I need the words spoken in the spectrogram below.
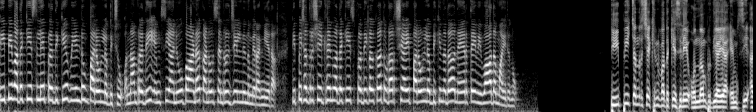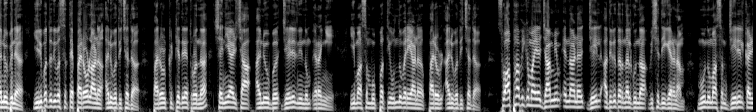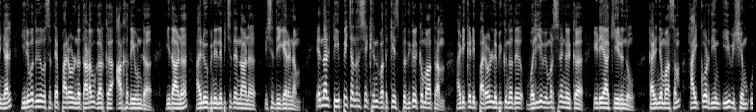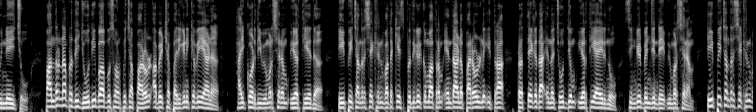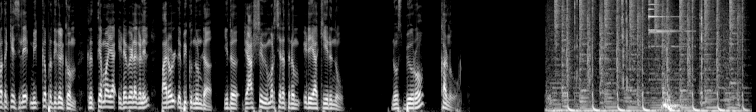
T P വധക്കേസിലെ പ്രതിക്ക് വീണ്ടും parole ലഭിച്ചു. ഒന്നാം പ്രതി എം സി അനൂപാണ് കണ്ണൂർ സെൻട്രൽ ജയിലിൽ നിന്നും ഇറങ്ങിയത്. ടി പി ചന്ദ്രശേഖരൻ വധക്കേസ് പ്രതികൾക്ക് തുടർച്ചയായി പരോൾ ലഭിക്കുന്നത് നേരത്തെ വിവാദമായിരുന്നു. ടി പി ചന്ദ്രശേഖരൻ വധക്കേസിലെ ഒന്നാം പ്രതിയായ എം സി അനൂപിന് ഇരുപത് ദിവസത്തെ പരോളാണ് അനുവദിച്ചത്. പരോൾ കിട്ടിയതിനെ തുടർന്ന് ശനിയാഴ്ച അനൂപ് ജയിലിൽ നിന്നും ഇറങ്ങി. ഈ മാസം മുപ്പത്തിയൊന്ന് വരെയാണ് പരോൾ അനുവദിച്ചത്. സ്വാഭാവികമായ ജാമ്യം എന്നാണ് ജയിൽ അധികൃതർ നൽകുന്ന വിശദീകരണം. മൂന്ന് മാസം ജയിലിൽ കഴിഞ്ഞാൽ ഇരുപത് ദിവസത്തെ പരോളിന് തടവുകാർക്ക് അർഹതയുണ്ട്. ഇതാണ് അനൂപിന് ലഭിച്ചതെന്നാണ് വിശദീകരണം. എന്നാൽ ടി പി ചന്ദ്രശേഖരൻ വധക്കേസ് പ്രതികൾക്ക് മാത്രം അടിക്കടി പരോൾ ലഭിക്കുന്നത് വലിയ വിമർശനങ്ങൾക്ക് ഇടയാക്കിയിരുന്നു. കഴിഞ്ഞ മാസം ഹൈക്കോടതിയും ഈ വിഷയം ഉന്നയിച്ചു. പന്ത്രണ്ടാം പ്രതി ജ്യോതിബാബു സമർപ്പിച്ച പരോൾ അപേക്ഷ പരിഗണിക്കവെയാണ് ഹൈക്കോടതി വിമർശനം ഉയർത്തിയത്. ടി പി ചന്ദ്രശേഖരൻ വധക്കേസ് പ്രതികൾക്ക് മാത്രം എന്താണ് പരോളിന് ഇത്ര പ്രത്യേകത എന്ന ചോദ്യം ഉയർത്തിയായിരുന്നു സിംഗിൾ ബെഞ്ചിന്റെ വിമർശനം. ടി പി ചന്ദ്രശേഖരൻ വധക്കേസിലെ മിക്ക പ്രതികൾക്കും കൃത്യമായ ഇടവേളകളിൽ പരോൾ ലഭിക്കുന്നുണ്ട്. ഇത് രാഷ്ട്രീയ വിമർശനത്തിനും ഇടയാക്കിയിരുന്നു. News bureau Kannur.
